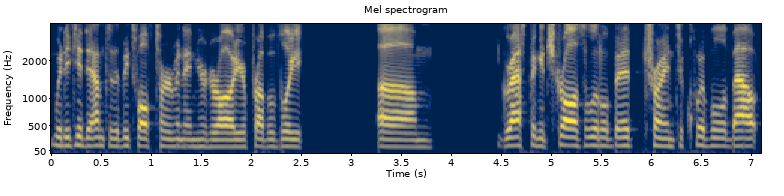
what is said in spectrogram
when you get down to the Big 12 tournament in your draw, you're probably um, grasping at straws a little bit, trying to quibble about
